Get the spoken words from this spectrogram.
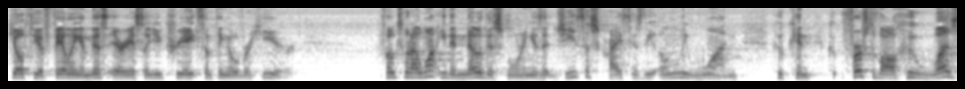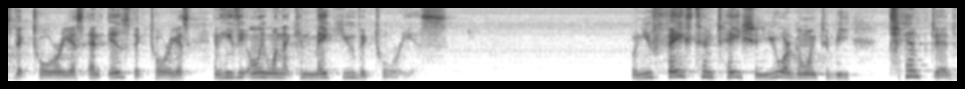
guilty of failing in this area so you create something over here Folks, what I want you to know this morning is that Jesus Christ is the only one who can, first of all, who was victorious and is victorious, and he's the only one that can make you victorious. When you face temptation, you are going to be tempted.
